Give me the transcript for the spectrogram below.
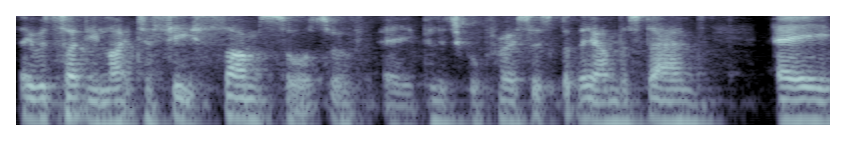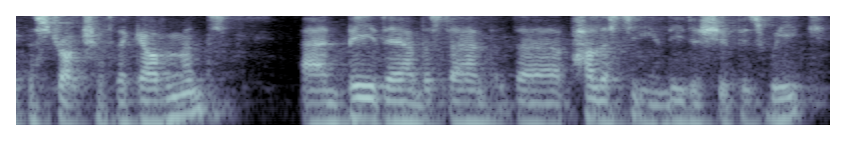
they would certainly like to see some sort of a political process, but they understand A, the structure of the government, and B, they understand that the Palestinian leadership is weak.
